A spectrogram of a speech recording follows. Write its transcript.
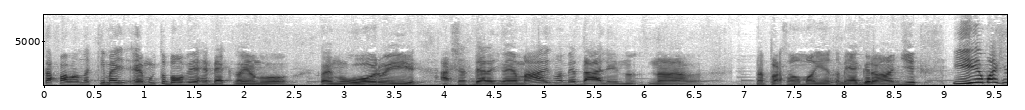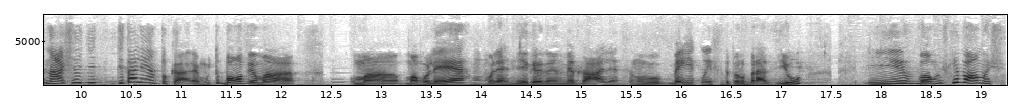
tá falando aqui, mas é muito bom ver a Rebeca ganhando ganhando ouro e a chance dela de ganhar mais uma medalha no, na, na próxima manhã também é grande. E uma ginasta de, de talento, cara. É muito bom ver uma, uma, uma mulher, uma mulher negra ganhando medalha, sendo bem reconhecida pelo Brasil. E vamos que vamos.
